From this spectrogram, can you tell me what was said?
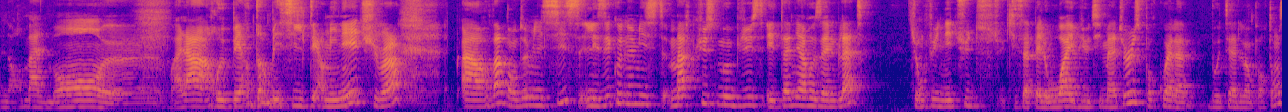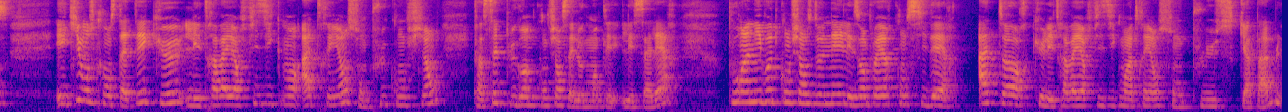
euh, normalement euh, voilà un repère d'imbéciles terminé, tu vois. À Harvard en 2006, les économistes Marcus Mobius et Tanya Rosenblatt qui ont fait une étude qui s'appelle Why Beauty Matters, pourquoi la beauté a de l'importance, et qui ont constaté que les travailleurs physiquement attrayants sont plus confiants, enfin cette plus grande confiance elle augmente les salaires. Pour un niveau de confiance donné, les employeurs considèrent à tort que les travailleurs physiquement attrayants sont plus capables.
